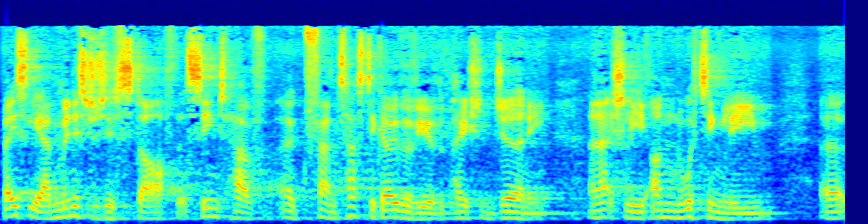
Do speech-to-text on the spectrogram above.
basically administrative staff that seem to have a fantastic overview of the patient journey and actually unwittingly uh,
